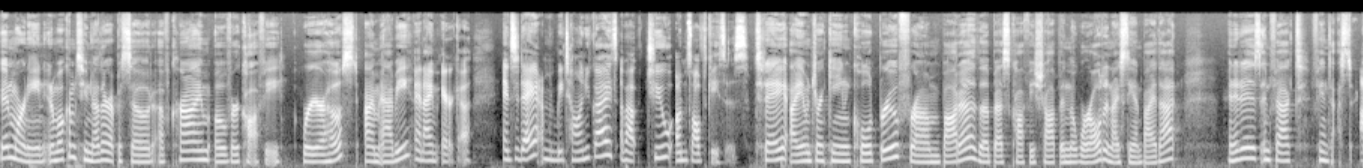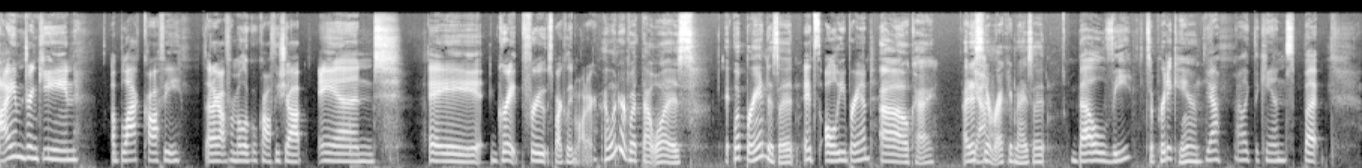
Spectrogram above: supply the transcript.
Good morning, and welcome to another episode of Crime Over Coffee. We're your host. I'm Abby. And I'm Ericka. And today I'm going to be telling you guys about two unsolved cases. Today I am drinking cold brew from Bada, the best coffee shop in the world, and I stand by that. And it is, in fact, fantastic. I am drinking a black coffee that I got from a local coffee shop and a grapefruit sparkling water. I wondered what that was. What brand is it? It's Aldi brand, Oh, okay. I just Yeah. didn't recognize it. Belle V. It's a pretty can. Yeah, I like the cans, but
